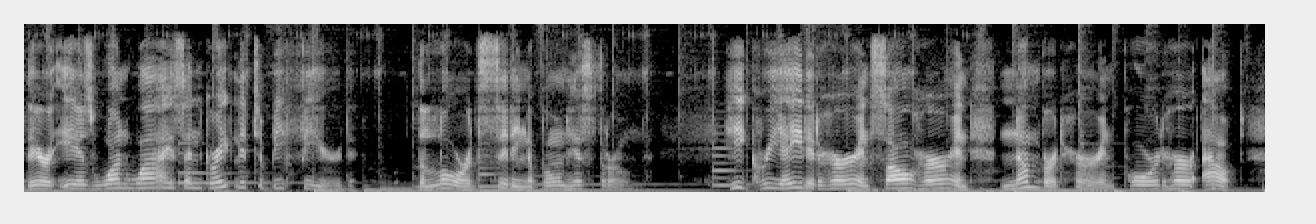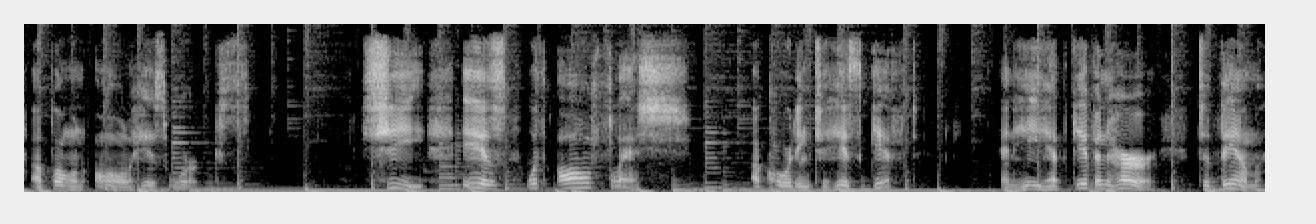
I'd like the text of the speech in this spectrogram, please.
There is one wise and greatly to be feared, the Lord sitting upon his throne. He created her and saw her and numbered her and poured her out upon all his works. She is with all flesh according to his gift, and he hath given her to them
